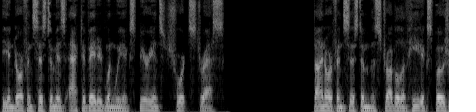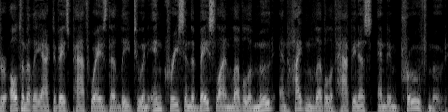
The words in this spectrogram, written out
The endorphin system is activated when we experience short stress. Dynorphin system The struggle of heat exposure ultimately activates pathways that lead to an increase in the baseline level of mood and heightened level of happiness and improved mood.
